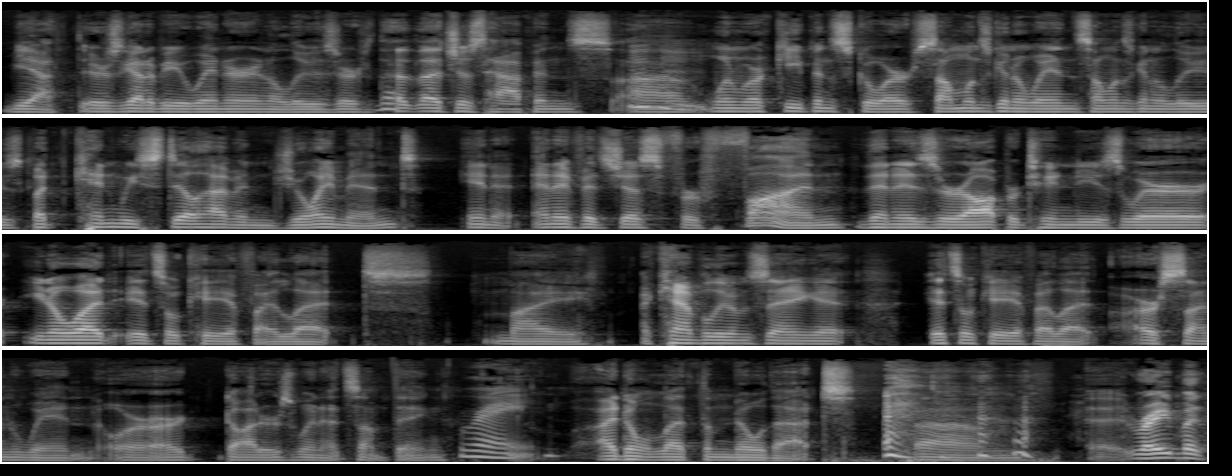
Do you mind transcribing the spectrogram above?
yeah, there's got to be a winner and a loser. That that just happens um, when we're keeping score. Someone's going to win, someone's going to lose. But can we still have enjoyment in it? And if it's just for fun, then is there opportunities where you know what? It's okay if I let my I can't believe I'm saying it. It's okay if I let our son win or our daughters win at something. right. I don't let them know that. Um, right. But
